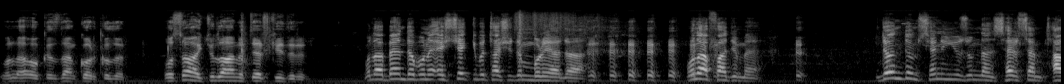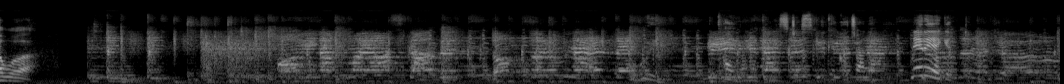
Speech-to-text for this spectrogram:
Ula o kızdan korkulur. O sağ külahını terk edilir. Ula ben de bunu eşek gibi taşıdım buraya da. Ula Fadime. Döndüm senin yüzünden sersem tavuğa. Hayvanat anasıcası bir kaçanı. Nereye gittin? Ha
